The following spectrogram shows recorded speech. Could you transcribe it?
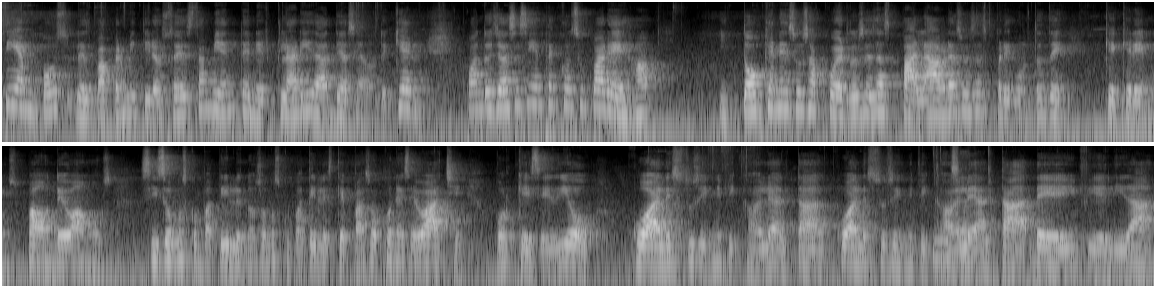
tiempos les va a permitir a ustedes también tener claridad de hacia dónde quieren. Cuando ya se sienten con su pareja y toquen esos acuerdos, esas palabras o esas preguntas de qué queremos, para dónde vamos, si somos compatibles, no somos compatibles, qué pasó con ese bache, por qué se dio, cuál es tu significado de lealtad, cuál es tu significado Exacto. de lealtad, de infidelidad,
